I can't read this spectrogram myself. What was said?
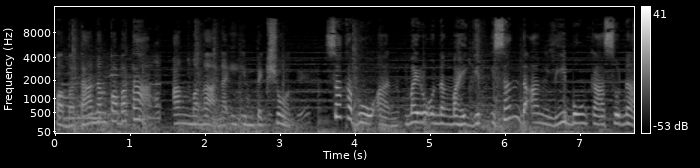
Pabata ng pabata ang mga naiimpeksyon. Sa kabuuan, mayroon ng mahigit isandaang libong kaso na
